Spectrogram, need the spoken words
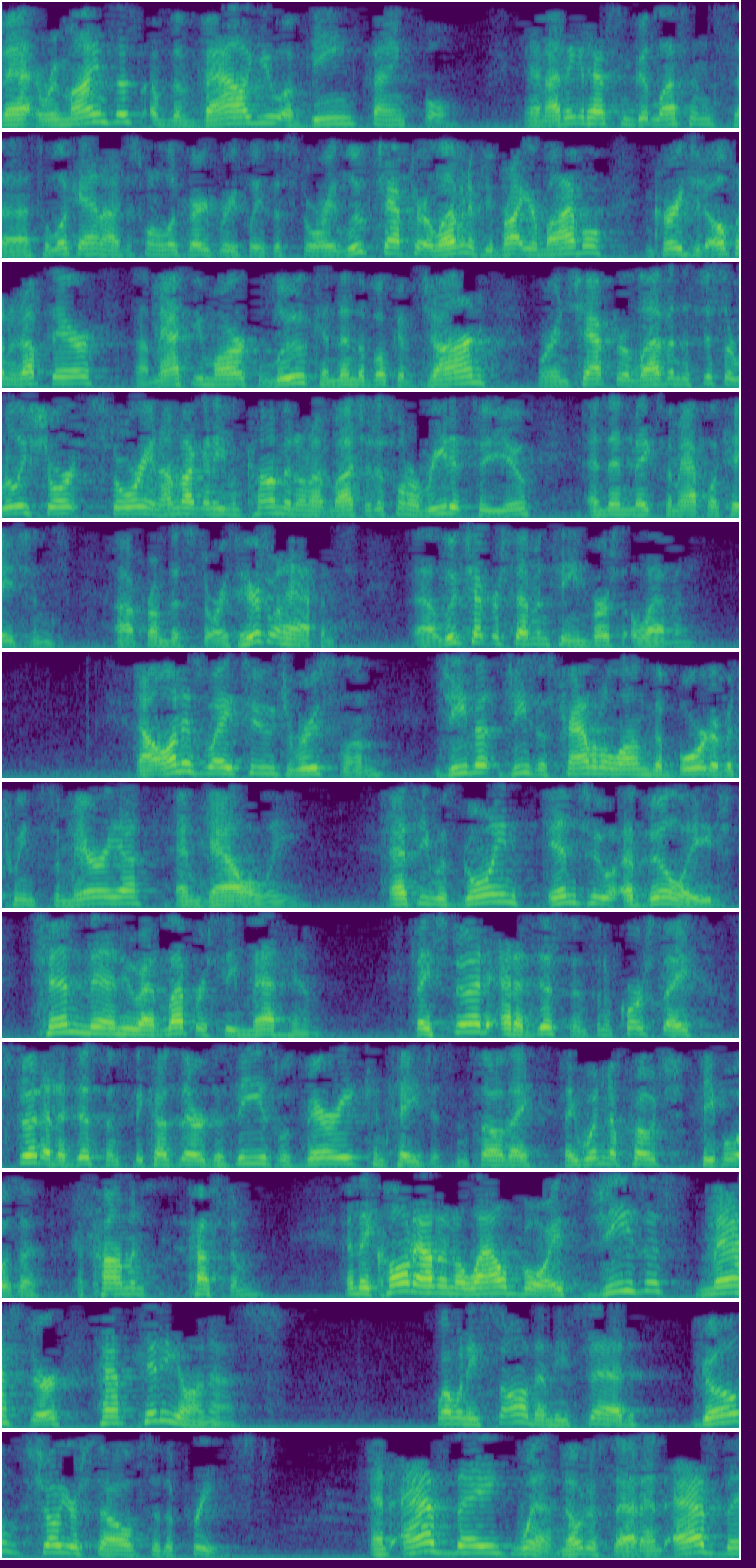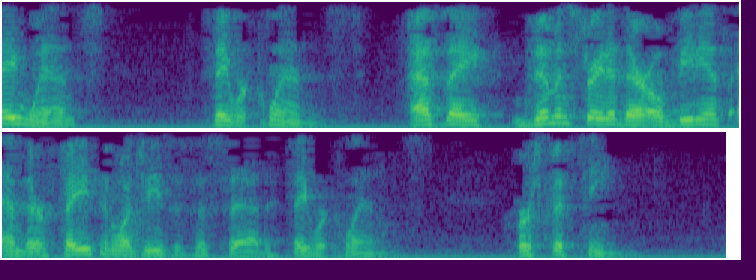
that reminds us of the value of being thankful. And I think it has some good lessons uh, to look at. I just want to look very briefly at this story. Luke chapter 11, if you brought your Bible, I encourage you to open it up there. Uh, Matthew, Mark, Luke, and then the book of John. We're in chapter 11. It's just a really short story, and I'm not going to even comment on it much. I just want to read it to you and then make some applications uh, from this story. So here's what happens. Uh, Luke chapter 17, verse 11. Now, on his way to Jerusalem, Jesus traveled along the border between Samaria and Galilee. As he was going into a village, ten men who had leprosy met him. They stood at a distance, and of course they stood at a distance because their disease was very contagious, and so they, they wouldn't approach people as a, a common custom. And they called out in a loud voice, Jesus, Master, have pity on us. Well, when he saw them, he said, Go show yourselves to the priest. And as they went, notice that, and as they went, they were cleansed. As they demonstrated their obedience and their faith in what Jesus has said, they were cleansed. Verse 15.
